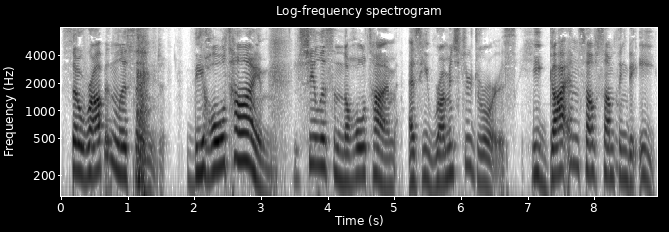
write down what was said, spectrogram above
So Robin listened the whole time. She listened the whole time as he rummaged through drawers. He got himself something to eat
